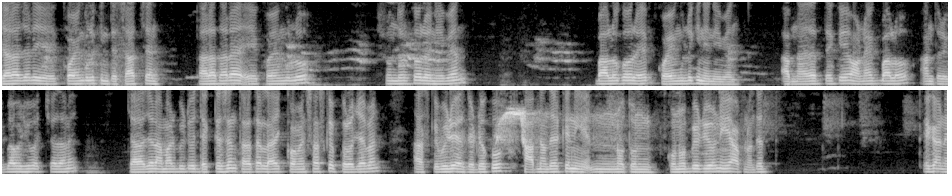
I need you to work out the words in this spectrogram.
যারা যারা এই কয়েনগুলো কিনতে চাচ্ছেন, তারা তারা এই কয়েনগুলো সুন্দর করে নেবেন, ভালো করে কয়েনগুলো কিনে নেবেন। আপনাদের থেকে অনেক ভালো আন্তরিকভাবে শুভেচ্ছা জানাই। যারা যারা আমার ভিডিও দেখতেছেন, তারা তারা লাইক, কমেন্ট, সাবস্ক্রাইব করে যাবেন। আজকে ভিডিও এতটুকু। আপনাদেরকে নিয়ে নতুন কোনো ভিডিও নিয়ে আপনাদের এখানে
